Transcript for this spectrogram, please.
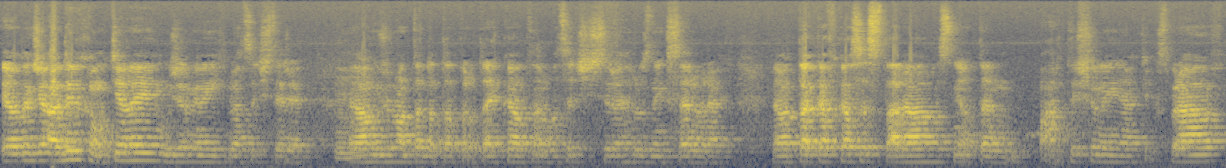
jo, takže a kdybychom chtěli, můžeme mít 24. Hmm. Já můžu nám ta data protékat na 24 různých serverech. Jo, ta Kafka se stará vlastně o ten partitioning nějakých zpráv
